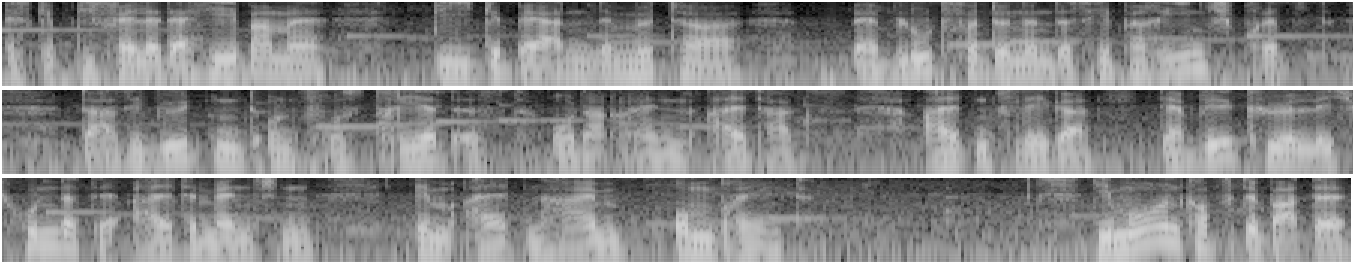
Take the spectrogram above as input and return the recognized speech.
Es gibt die Fälle der Hebamme, die gebärdende Mütter äh, blutverdünnendes Heparin spritzt, da sie wütend und frustriert ist, oder ein Alltagsaltenpfleger, der willkürlich hunderte alte Menschen im Altenheim umbringt. Die Mohrenkopfdebatte,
